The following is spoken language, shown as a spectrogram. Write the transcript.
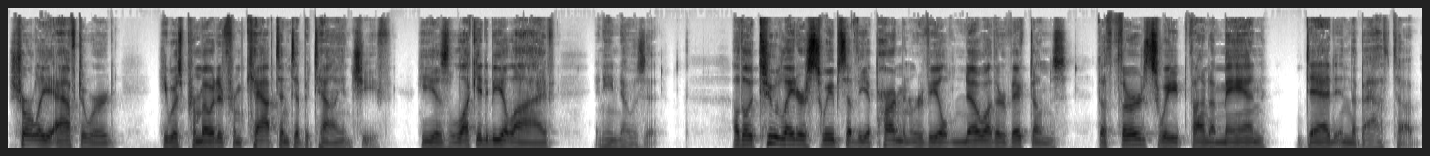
Shortly afterward, he was promoted from captain to battalion chief. He is lucky to be alive, and he knows it. Although two later sweeps of the apartment revealed no other victims, the third sweep found a man dead in the bathtub.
